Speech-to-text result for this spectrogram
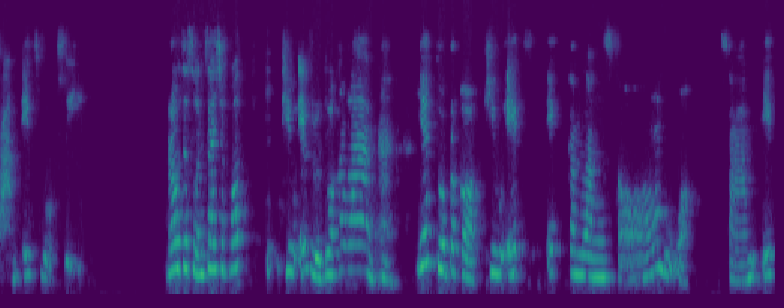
3x บวก 4 เราจะสนใจเฉพาะ qx หรือตัวข้างล่างอะแยกตัวประกอบ qx x กำลังสองบวก 3x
